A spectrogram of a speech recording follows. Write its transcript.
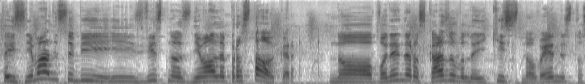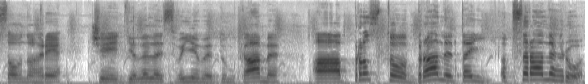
Та й знімали собі, і, звісно, знімали про сталкер. Но вони не розказували якісь новини стосовно гри, чи ділились своїми думками, а просто брали та й обсирали гру,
